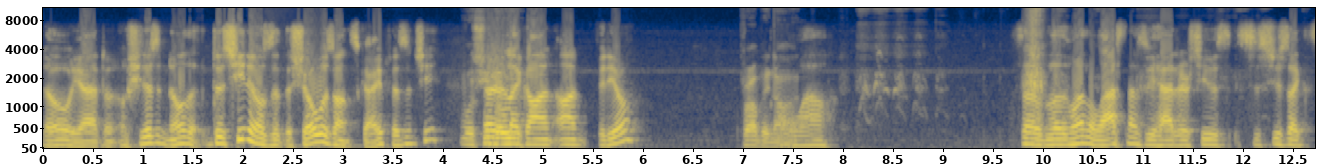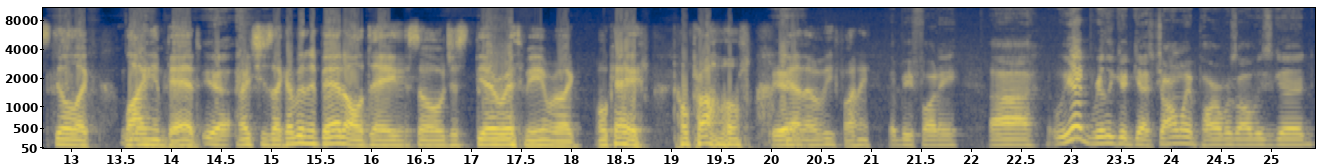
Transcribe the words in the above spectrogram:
no yeah I don't oh she doesn't know that does she knows that the show was on Skype doesn't she? Well, she or like on on video? Probably not. oh wow so one of the last times we had her she was she was like still like lying in bed Yeah. right she's like I've been in bed all day so just bear with me and we're like okay no problem Yeah. yeah that would be funny That'd be funny. Uh, we had really good guests. John Wayne Parr was always good.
